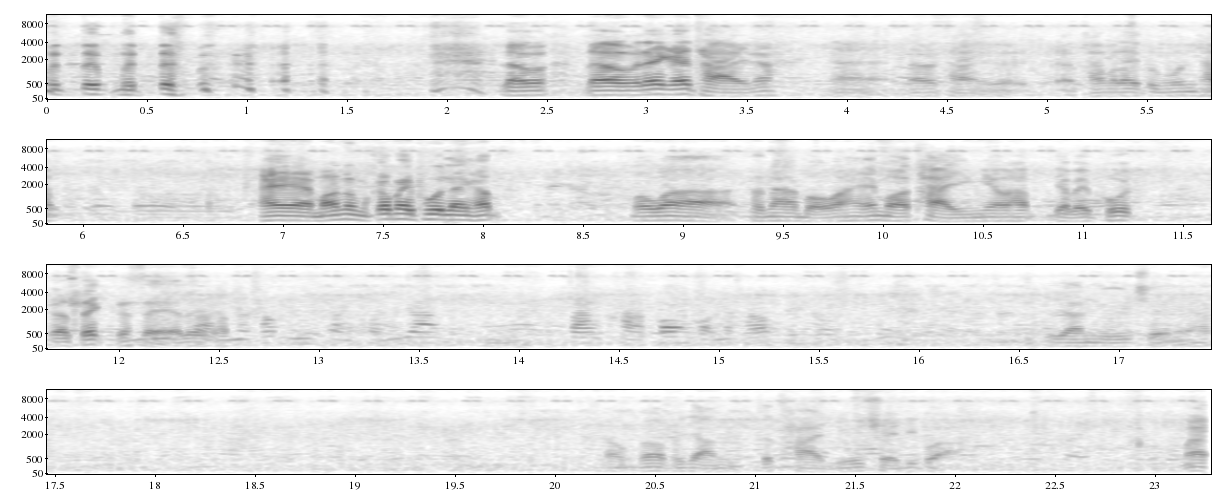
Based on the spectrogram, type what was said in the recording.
มืดตึบมืดตึบเราเราได้แค่ถ่ายเนอะอ่าเราถ่ายทำอะไรตรงนู้นครับให้หมอหนุ่มก็ไม่พูดอะไรครับ เพราะว่าทนายบอกว่าให้หมอถ่ายอย่างเดียวครับ อย่าไปพูดกระเซ็กกระแสเลยครับนะครับมีการขออนุญาตตั้งขากล้องก่อนนะครับพยายามอยู่เฉยๆนะครับ เราก็พยายามจะถ่ายอยู่เฉยๆดีกว่า ไม่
